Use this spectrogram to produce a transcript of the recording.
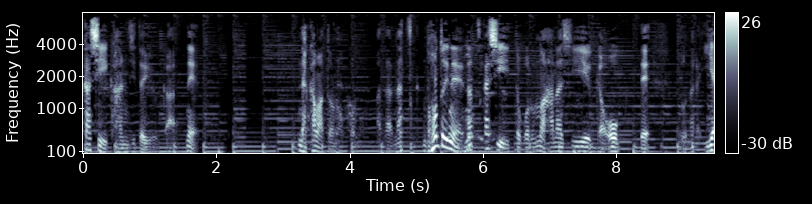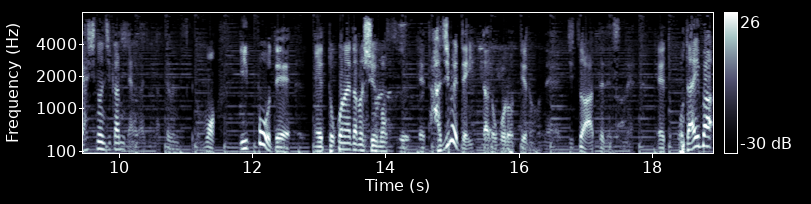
かしい感じというか、ね、仲間とのこの、また懐、本当にね、懐かしいところの話が多くて、なんか癒しの時間みたいな感じになってるんですけども、一方で、えっ、と、この間の週末、えっ、と、初めて行ったところっていうのもね、実はあってですね、えっ、と、お台場、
